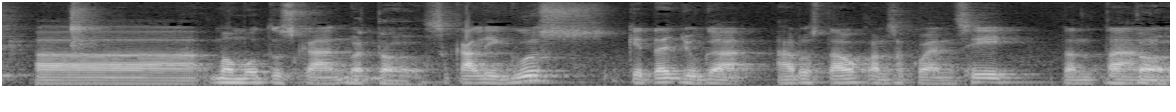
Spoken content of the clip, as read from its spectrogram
eh, memutuskan. Betul. Sekaligus kita juga harus tahu konsekuensi tentang Betul.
